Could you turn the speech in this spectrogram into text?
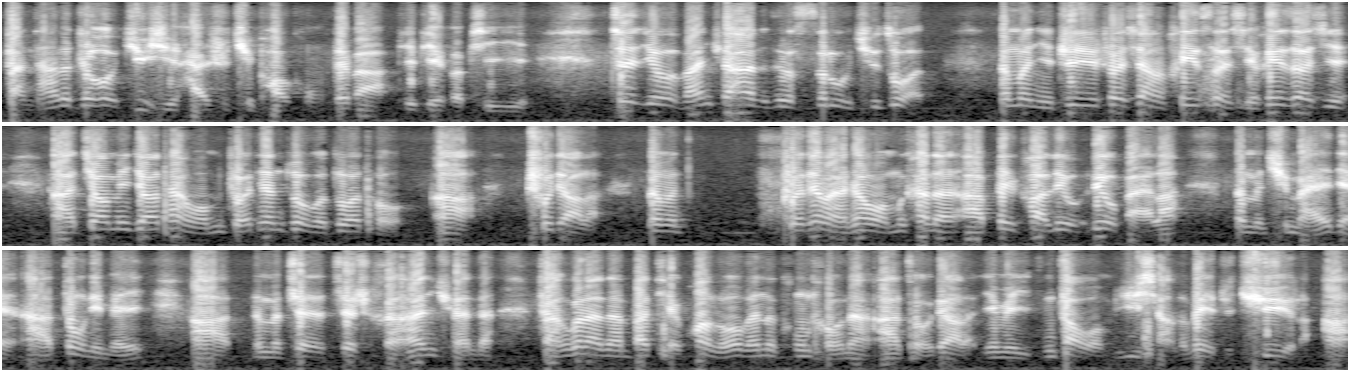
反弹了之后继续还是去抛空，对吧？PP 和 PE，这就完全按照这个思路去做。那么你至于说像黑色系、黑色系啊，焦煤焦炭，我们昨天做过多头啊，出掉了。那么。昨天晚上我们看到啊，背靠六六百了，那么去买一点啊，动力煤啊，那么这这是很安全的。反过来呢，把铁矿螺纹的空头呢啊走掉了，因为已经到我们预想的位置区域了啊，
